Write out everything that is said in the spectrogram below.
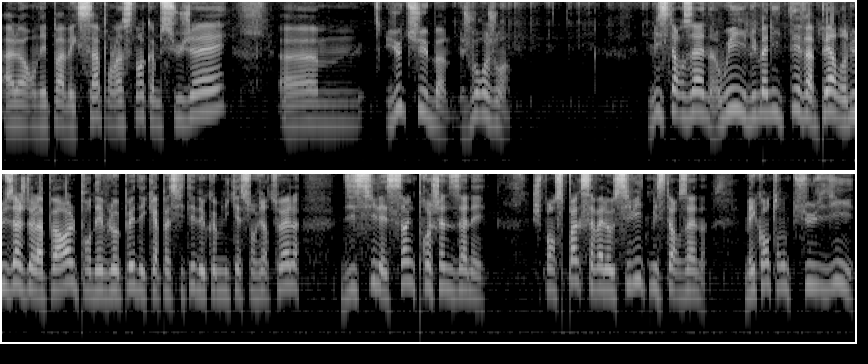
Alors, on n'est pas avec ça pour l'instant comme sujet. Euh, YouTube, je vous rejoins. Mister Zen, oui, l'humanité va perdre l'usage de la parole pour développer des capacités de communication virtuelle d'ici les 5 prochaines années. Je pense pas que ça va aller aussi vite, Mister Zen. Mais quand on tu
